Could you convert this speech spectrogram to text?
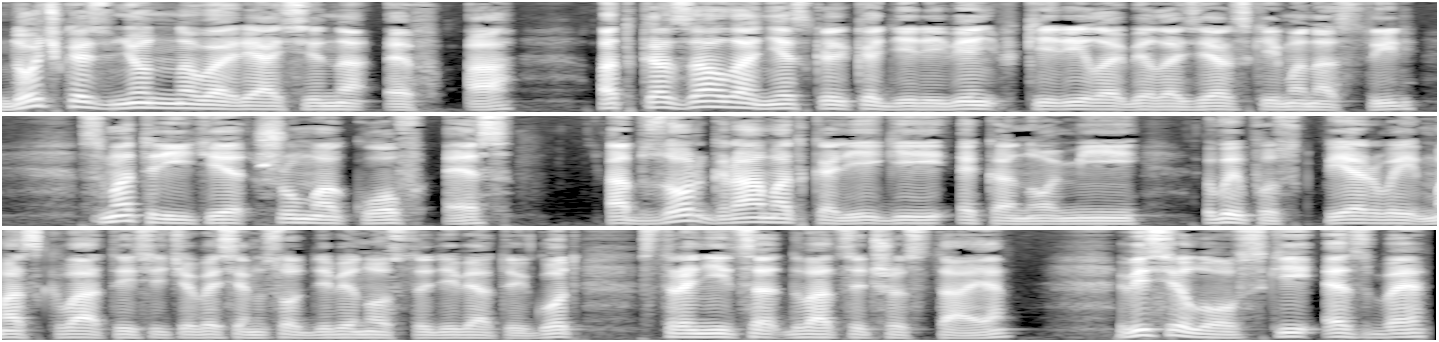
дочь казненного Рясина Ф.А. отказала несколько деревень в Кирилло-Белозерский монастырь. Смотрите Шумаков С. Обзор грамот коллегии экономии. Выпуск 1. Москва, 1899 год. Страница 26. Веселовский С.Б.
